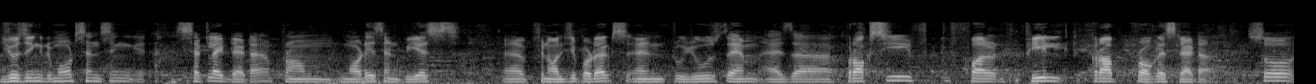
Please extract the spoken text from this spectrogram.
using remote sensing satellite data from MODIS and VIIRS uh, phenology products and to use them as a proxy for field crop progress data. So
